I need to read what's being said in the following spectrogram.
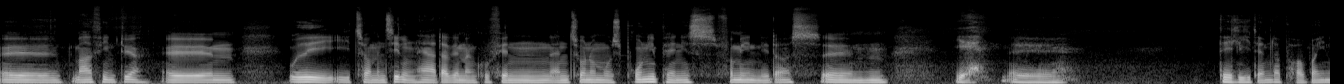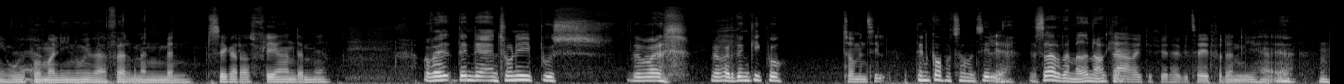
Øh, meget fint dyr. Øh, ude i, i Tormentillen her, der vil man kunne finde Antonomus brunipenis formentlig også. Øh, ja, øh, det er lige dem, der popper ind i hovedet ja. på mig lige nu i hvert fald, men, men sikkert også flere end dem, ja. Og hvad, den der Antonibus, hvad var, det, hvad var det, den gik på? Tormentil. Den går på Tomatil, Ja. ja. ja. Så er der da mad nok Der her. er rigtig fedt habitat for den lige her, ja. Ja. Mm.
